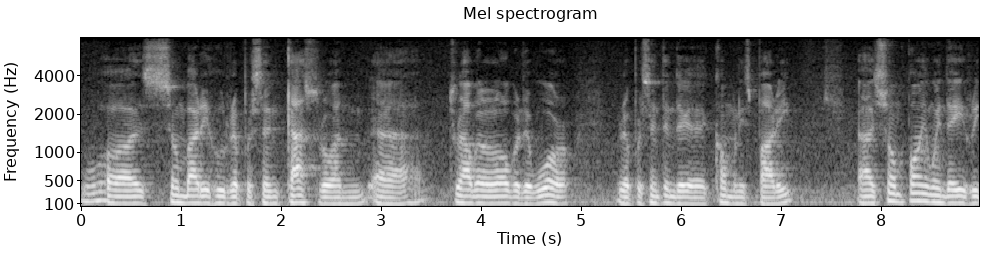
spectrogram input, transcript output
was somebody who represented Castro and uh, traveled all over the world representing the Communist Party. At some point, when they re-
